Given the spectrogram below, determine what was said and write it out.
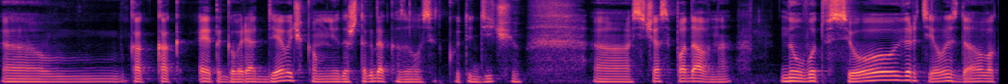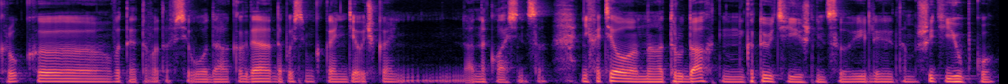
э, как, как это говорят девочкам. Мне даже тогда казалось это какой-то дичью. Э, сейчас и подавно. Но вот все вертелось, да, вокруг э, вот этого-то всего, да. Когда, допустим, какая-нибудь девочка, одноклассница, не хотела на трудах готовить яичницу или там шить юбку,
